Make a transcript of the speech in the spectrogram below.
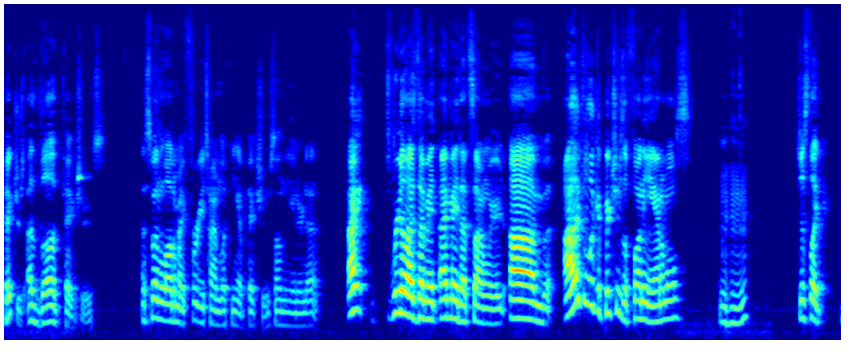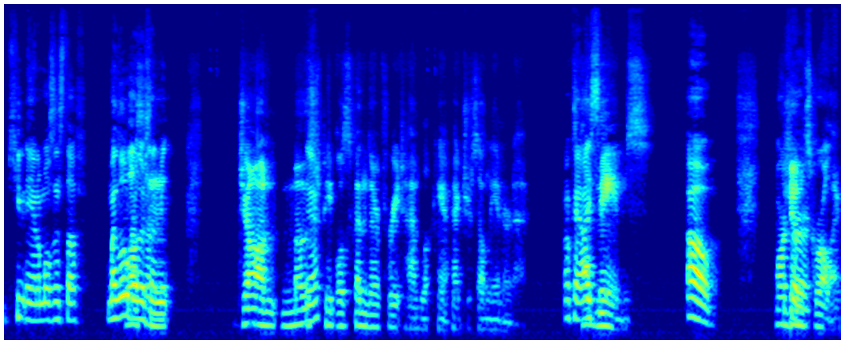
Pictures. I love pictures. I spend a lot of my free time looking at pictures on the internet. I realized I made I made that sound weird. Um, I like to look at pictures of funny animals, Mm-hmm. just like cute animals and stuff. My little brother sent me. John, most Yeah? people spend their free time looking at pictures on the internet. Okay, It's I see. memes Oh, or Sure. doom scrolling.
